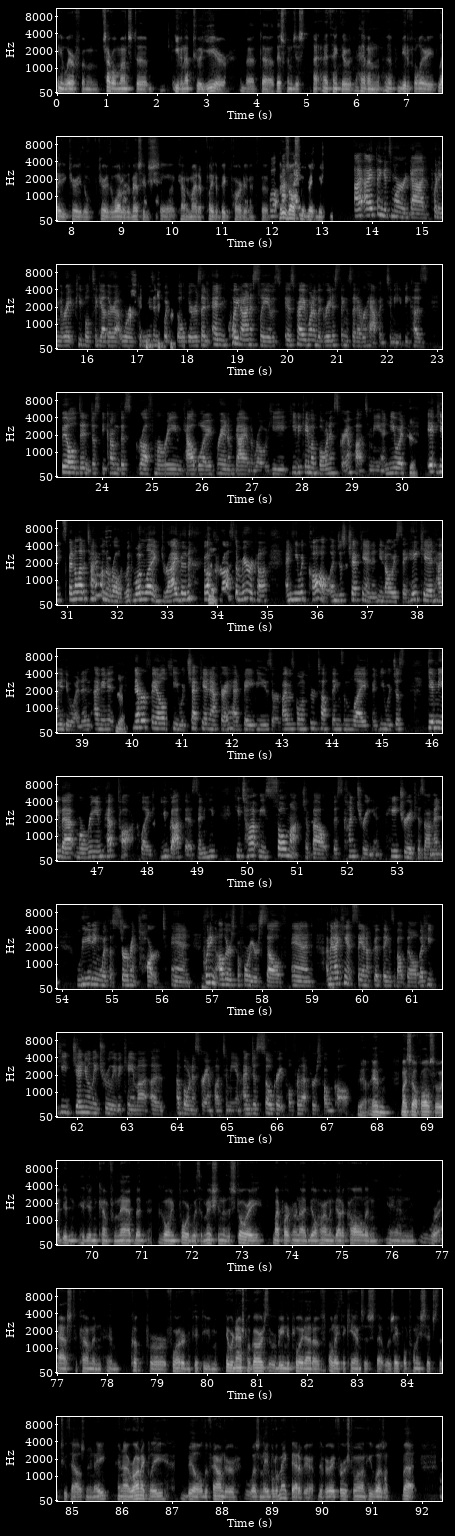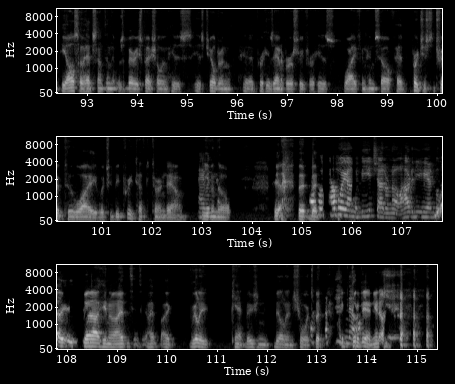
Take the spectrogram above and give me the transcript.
anywhere from several months to even up to a year but uh, this one just I, I, think they're having a beautiful lady, carry the carry the water. The message uh, kind of might have played a big part in it, but, well, but it was also I, a great mission. I, I, think it's more God putting the right people together at work and using foot soldiers, and and quite honestly, it was it was probably one of the greatest things that ever happened to me because Bill didn't just become this gruff Marine cowboy, random guy on the road. He he became a bonus grandpa to me, and he would yeah. it, he'd spend a lot of time on the road with one leg driving yeah. across America, and he would call and just check in, and he'd always say, "Hey kid, how you doing?" And I mean, it yeah. never failed. He would check in after I had babies or if I was going through tough things in life, and he would just give me that Marine pep talk, like "You got this," and he he taught me so much about this country and patriotism and leading with a servant heart and putting others before yourself. And i mean i can't say enough good things about bill but he he genuinely truly became a, a, a bonus grandpa to me. And i'm just so grateful for that first phone call. Yeah and myself also it didn't it didn't come from that but going forward with the mission of the story my partner and i bill harmon got a call and and were asked to come and, and cook for 450. They were National Guards that were being deployed out of Olathe, Kansas. That was April 26th of 2008. And ironically, Bill, the founder, wasn't able to make that event. The very first one, he wasn't. But he also had something that was very special, and his his children had, for his anniversary for his wife and himself had purchased a trip to Hawaii, which would be pretty tough to turn down, I even though yeah, but but cowboy on the beach. I don't know. How did he handle it? Yeah, you know, I I, I really can't vision Bill in shorts, but it no. could have been, you know.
